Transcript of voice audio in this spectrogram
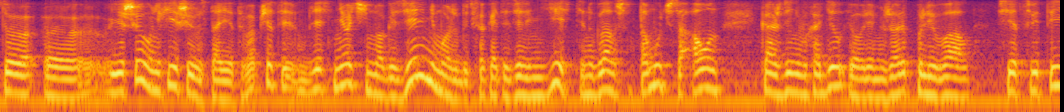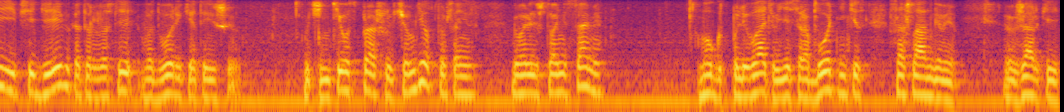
что э, Ешива, у них Ешива стоит. Вообще-то здесь не очень много зелени, может быть, какая-то зелень есть, но главное, что там учится, а он каждый день выходил и во время жары поливал все цветы и все деревья, которые росли во дворике этой Ешивы. Ученики его спрашивали, в чем дело, потому что они говорили, что они сами могут поливать, есть работники со шлангами в жаркий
